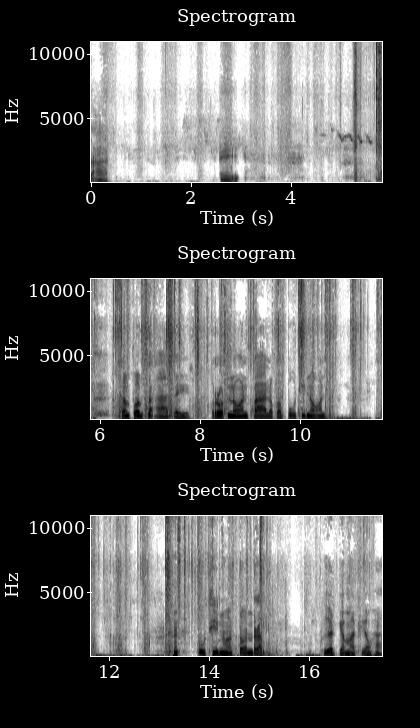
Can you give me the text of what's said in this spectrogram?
สะอาด ทำความสะอาดไอ้รถนอนป้าแล้วก็ปูที่นอน ปูที่นอนต้อนรับ เพื่อนจะมาเที่ยวหา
